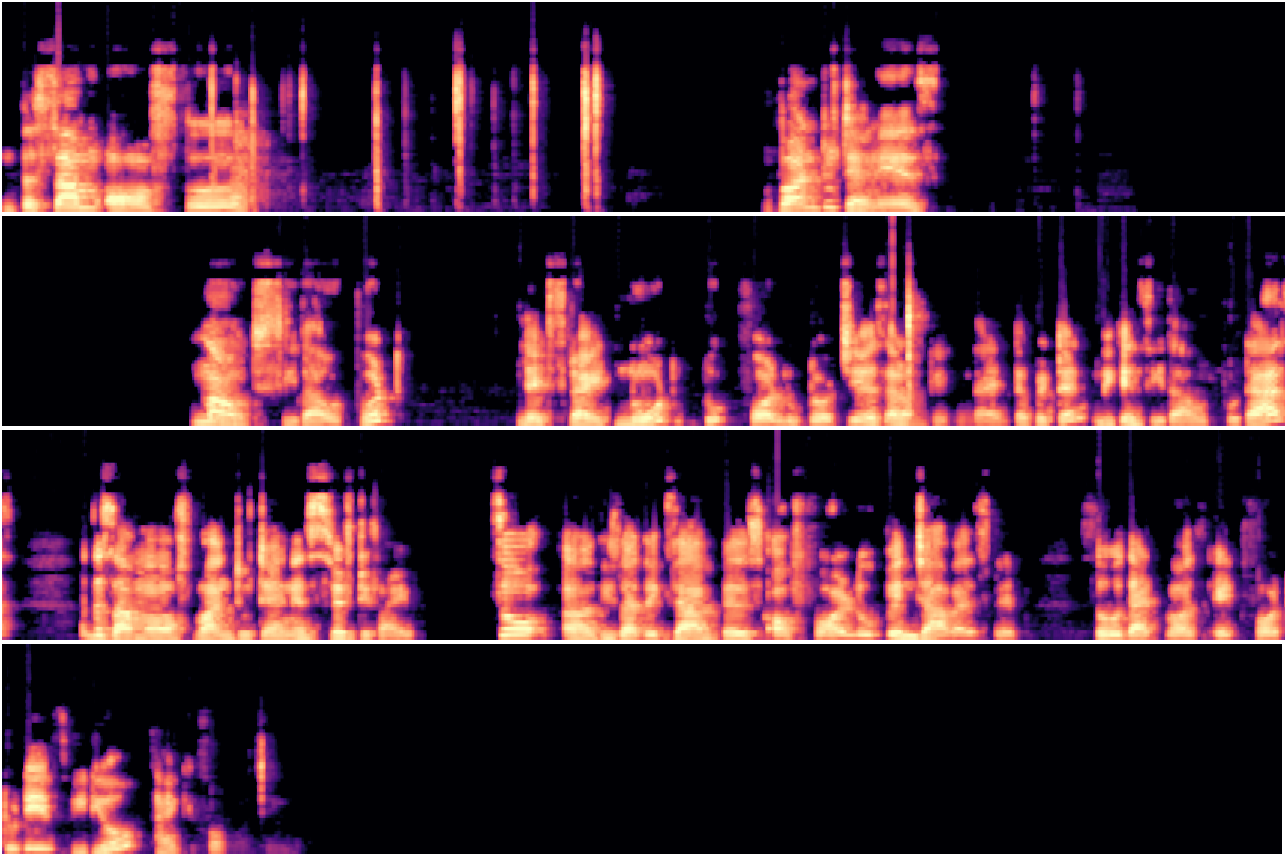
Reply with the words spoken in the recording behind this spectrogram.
the sum of uh, 1 to 10 is now to see the output. Let's write node for loop.js and I'm clicking the enter button. We can see the output as the sum of 1 to 10 is 55 so uh, these are the examples of for loop in javascript. So that was it for today's video. Thank you for watching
